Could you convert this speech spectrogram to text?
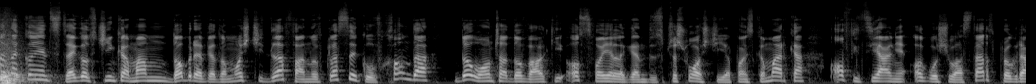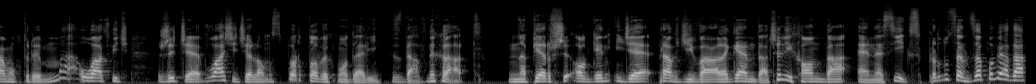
A na koniec tego odcinka mam dobre wiadomości dla fanów klasyków. Honda dołącza do walki o swoje legendy z przeszłości. Japońska marka oficjalnie ogłosiła start programu, który ma ułatwić życie właścicielom sportowych modeli z dawnych lat. Na pierwszy ogień idzie prawdziwa legenda, czyli Honda NSX. Producent zapowiada,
